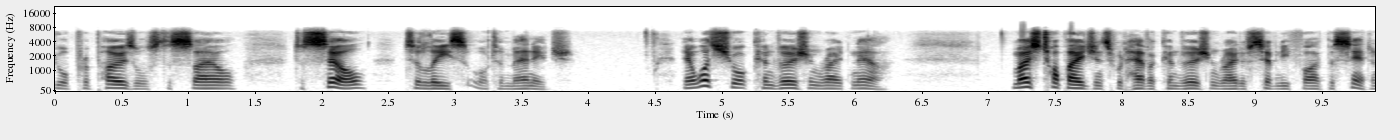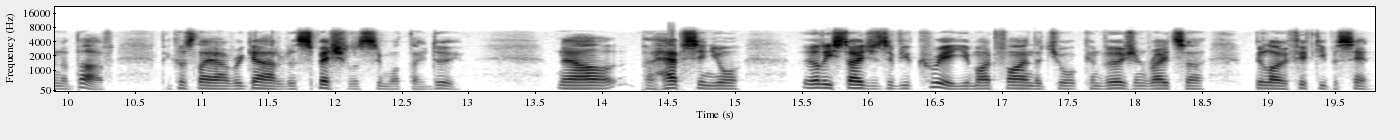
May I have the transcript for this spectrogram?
your proposals to sell, to sell, to lease or to manage. Now what's your conversion rate now? Most top agents would have a conversion rate of 75% and above because they are regarded as specialists in what they do. Now, perhaps in your early stages of your career, you might find that your conversion rates are below 50%.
